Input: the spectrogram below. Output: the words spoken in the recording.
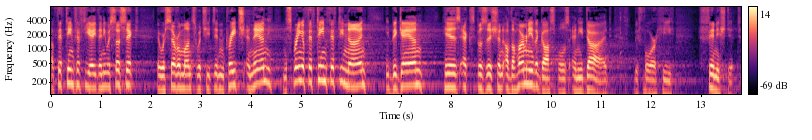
of 1558. Then he was so sick, there were several months which he didn't preach. And then, in the spring of 1559, he began his exposition of the harmony of the Gospels, and he died before he finished it.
